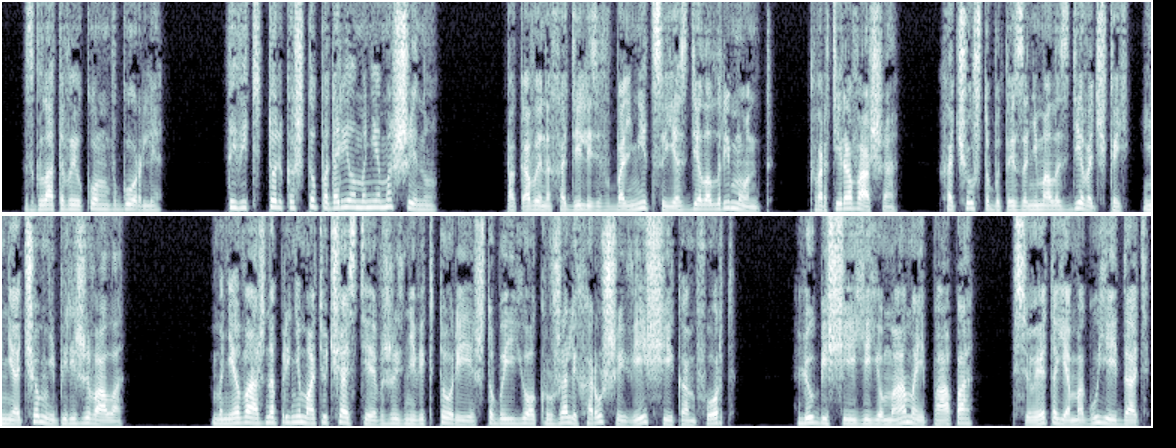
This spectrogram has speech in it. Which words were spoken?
— сглатываю ком в горле. «Ты ведь только что подарил мне машину». «Пока вы находились в больнице, я сделал ремонт. Квартира ваша. Хочу, чтобы ты занималась девочкой и ни о чем не переживала. Мне важно принимать участие в жизни Виктории, чтобы ее окружали хорошие вещи и комфорт. Любящие ее мама и папа. Все это я могу ей дать,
